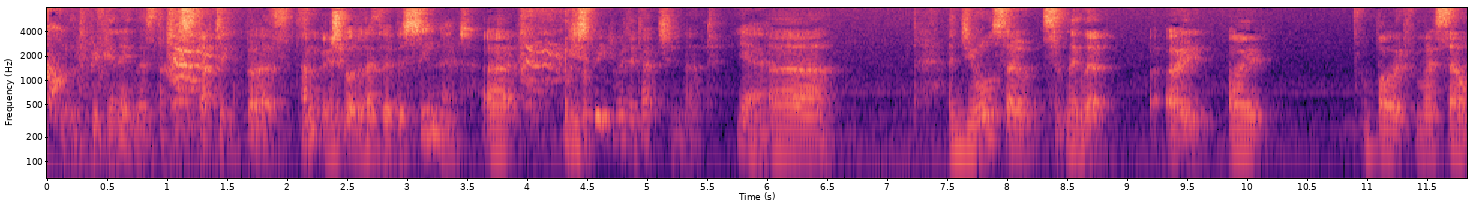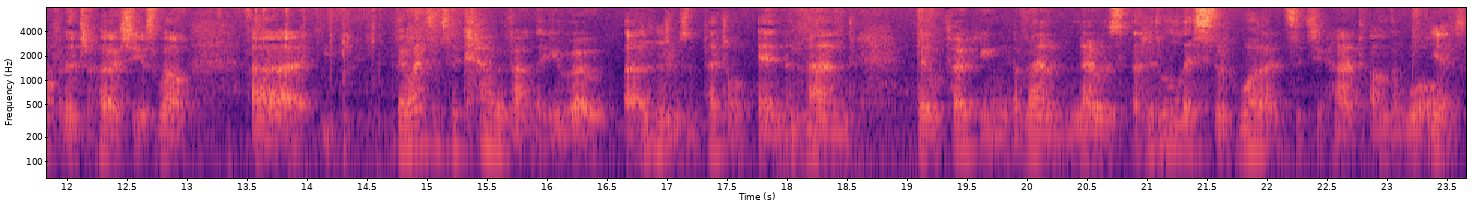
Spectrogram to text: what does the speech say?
at the beginning, there's like a static burst. I'm not sure that I've ever seen it. Uh, you speak a bit of Dutch in that, Yeah. uh, and you also something that I I borrowed for myself and then for Hershey as well. Uh, they went into the caravan that you wrote, uh, Mhm. Crimson Petal Inn, Mhm. and they were poking around, and there was a little list of words that you had on the wall, yes,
